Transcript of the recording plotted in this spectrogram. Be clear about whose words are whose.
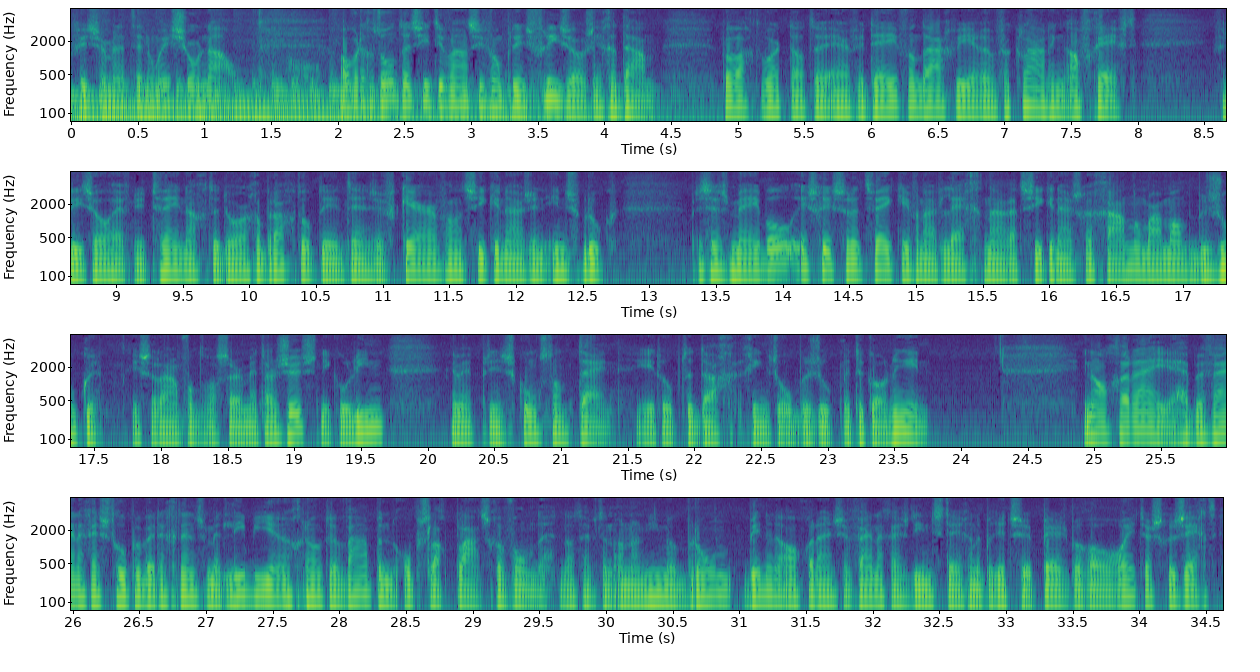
Speaker 1: Mark Visser met het NOS-journaal. Over de gezondheidssituatie van prins Friso is gedaan. Bewacht wordt dat de RVD vandaag weer een verklaring afgeeft. Friso heeft nu twee nachten doorgebracht op de intensive care van het ziekenhuis in Innsbruck. Prinses Mabel is gisteren twee keer vanuit Leg naar het ziekenhuis gegaan om haar man te bezoeken. Gisteravond was er met haar zus Nicolien en met prins Constantijn. Eerder op de dag ging ze op bezoek met de koningin. In Algerije hebben veiligheidstroepen bij de grens met Libië een grote wapenopslag plaatsgevonden. Dat heeft een anonieme bron binnen de Algerijnse veiligheidsdienst tegen het Britse persbureau Reuters gezegd.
